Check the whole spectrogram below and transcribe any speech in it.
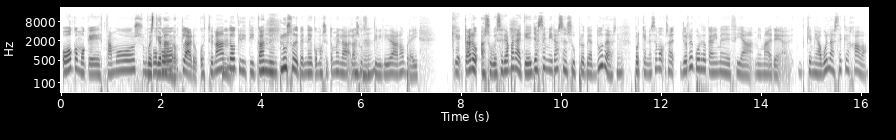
O como que estamos un Cuestionando. poco, claro, cuestionando, criticando incluso, depende de cómo se tome la, la susceptibilidad, ¿no? Por ahí. Que, claro, a su vez sería para que ellas se mirasen sus propias dudas. Porque en ese momento, o sea, yo recuerdo que a mí me decía mi madre que mi abuela se quejaba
